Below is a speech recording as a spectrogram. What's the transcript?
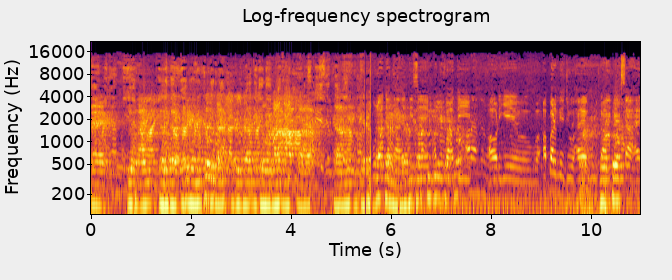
हैं जो भाई उधर खड़े हैं प्रोग्राम आपका है बोला जाता है। कि समाजवादी और ये अपर में जो है उनका एक ऐसा है।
